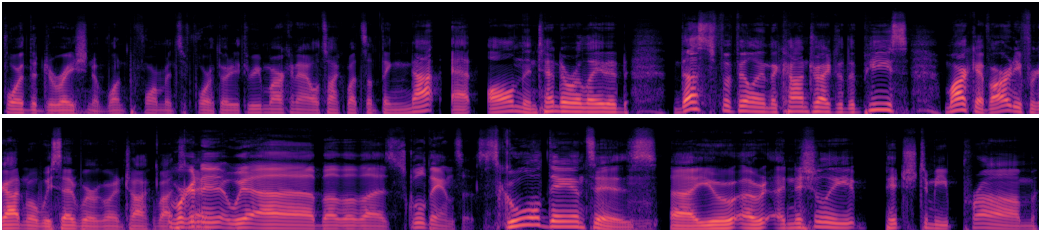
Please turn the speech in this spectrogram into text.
for the duration of one performance of 433, Mark and I will talk about something not at all Nintendo related, thus fulfilling the contract of the piece. Mark, I've already forgotten what we said we were going to talk about. We're today. gonna we uh blah blah blah school dances. School dances. Uh, you uh, initially pitched to me prom,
